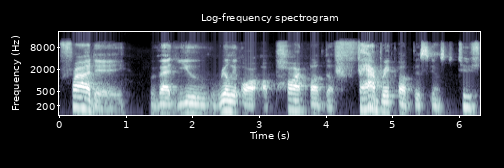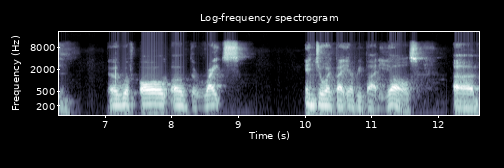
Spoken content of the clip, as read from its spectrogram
Friday that you really are a part of the fabric of this institution uh, with all of the rights enjoyed by everybody else, um,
